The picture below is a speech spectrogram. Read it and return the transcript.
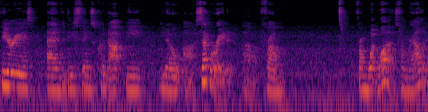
theories, and these things could not be, you know, uh, separated uh, from from what was, from reality.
